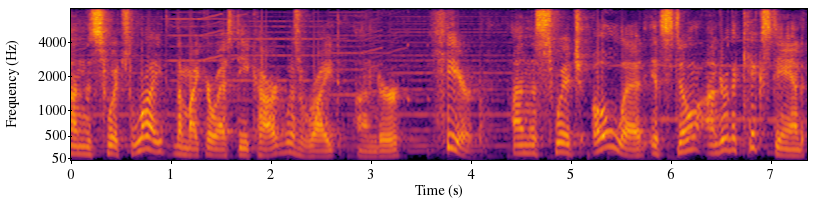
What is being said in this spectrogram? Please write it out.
On the Switch Lite, the micro SD card was right under here. On the Switch OLED, it's still under the kickstand,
